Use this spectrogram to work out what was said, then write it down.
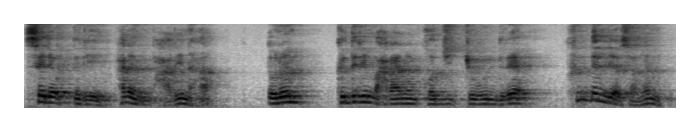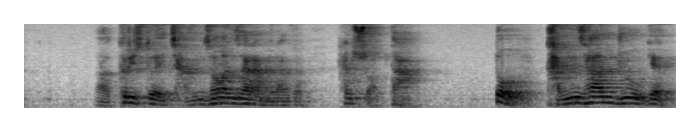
세력들이 하는 말이나 또는 그들이 말하는 거짓 교훈들에 흔들려서는 어, 그리스도의 장성한 사람이라고 할 수 없다. 또 감사한 유혹에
